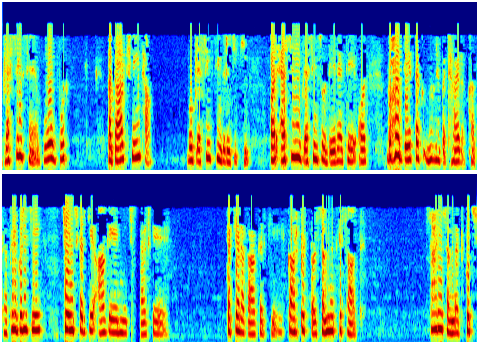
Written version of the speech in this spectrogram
ब्लेसिंग्स हैं, वो वो पदार्थ नहीं था। वो ब्लेसिंग्स थी गुरु जी की। और ऐसे ही ब्लेसिंग्स वो दे रहे थे और बहुत देर तक उन्होंने बैठाए रखा था। फिर गुरु जी चेंज करके आ गए नीचे बैठ के, तकिया लगा करके कारपेट पर संगत के साथ। सारी संगत कुछ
